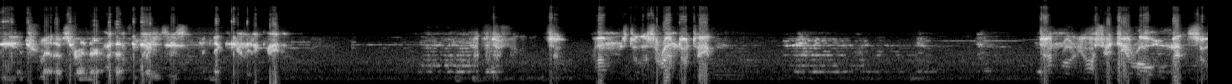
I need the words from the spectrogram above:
the instrument of surrender as that is indicated. comes to the surrender table. General Yoshijiro Umetsu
